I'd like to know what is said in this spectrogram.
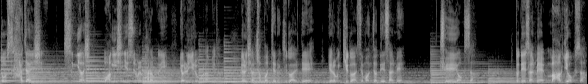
또 사자이신 승리하신 왕이신 예수님을 바람 눈이 열리기를 원합니다. 여러 시간 첫 번째로 기도할 때 여러분 기도하세요. 먼저 내 삶의 죄의 역사, 또 내 삶의 마귀 역사,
